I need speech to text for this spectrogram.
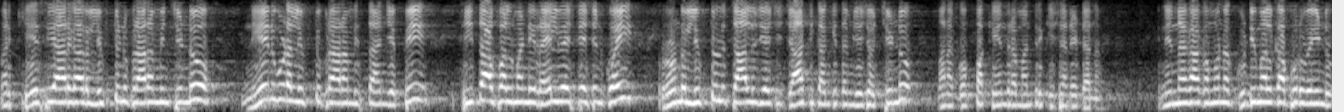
మరి కేసీఆర్ గారు లిఫ్ట్ను ప్రారంభించిండు నేను కూడా లిఫ్ట్ ప్రారంభిస్తా అని చెప్పి సీతాఫల్ మండి రైల్వే స్టేషన్ పోయి రెండు లిఫ్టులు చాలు చేసి జాతికి అంకితం చేసి వచ్చిండు. మన గొప్ప కేంద్ర మంత్రి కిషన్ రెడ్డి అన్న. నిన్నగాక మొన్న గుడ్డి మల్కాపూర్ వేయిండు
